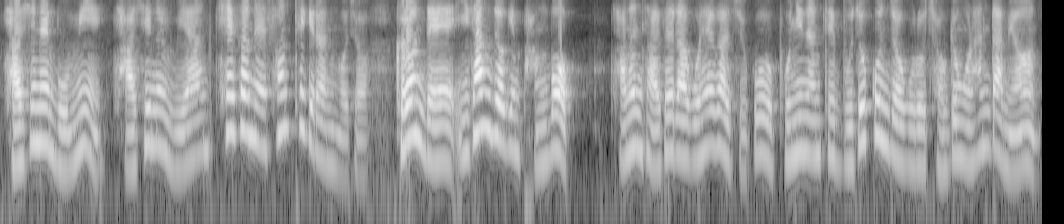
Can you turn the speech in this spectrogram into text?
자신의 몸이 자신을 위한 최선의 선택이라는 거죠. 그런데 이상적인 방법, 자는 자세라고 해가지고 본인한테 무조건적으로 적용을 한다면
